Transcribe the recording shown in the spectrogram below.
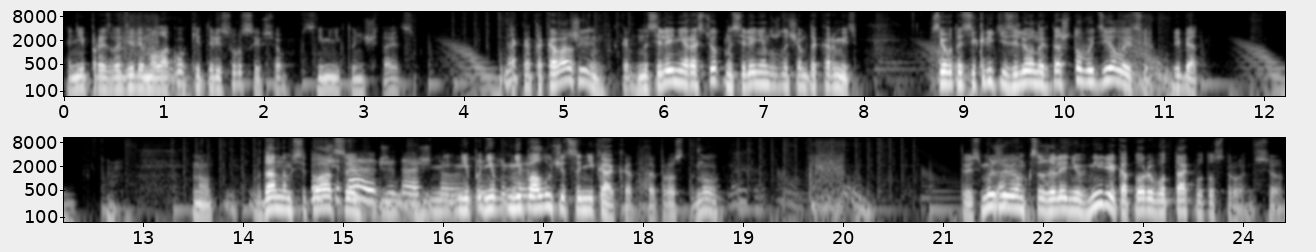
они производили молоко, какие-то ресурсы, и все. С ними никто не считается. Да. Так- такова жизнь. Население растет, население нужно чем-то кормить. Все вот эти крики зеленых, да что вы делаете, ребят? Ну, в данном ситуации считают же, да, что не, не- не вы- получится никак это просто, ну... То есть мы Да. живем, к сожалению, в мире, который вот так вот устроен, все.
